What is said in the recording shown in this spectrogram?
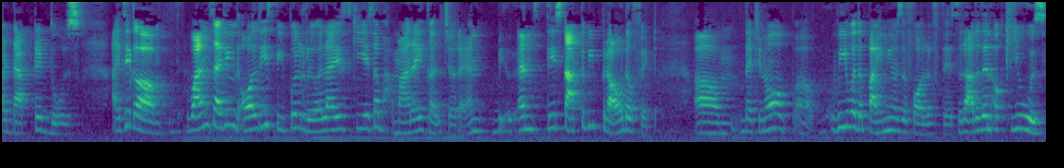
adapted those i think um, once I think all these people realize कि ये सब हमारा ही culture है and and they start to be proud of it um, that you know uh, we were the pioneers of all of this rather than accuse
